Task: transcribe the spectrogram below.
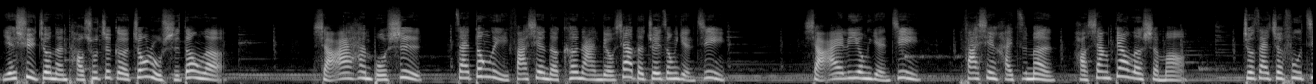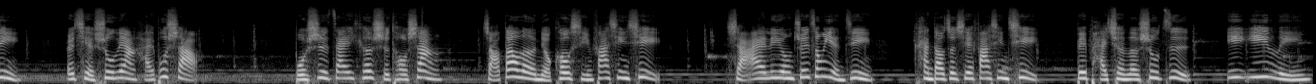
也许就能逃出这个钟乳石洞了。”小爱和博士。在洞里发现了柯南留下的追踪眼镜，小爱利用眼镜发现孩子们好像掉了什么，就在这附近，而且数量还不少。博士在一颗石头上找到了纽扣型发信器，小爱利用追踪眼镜看到这些发信器被排成了数字一一零。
